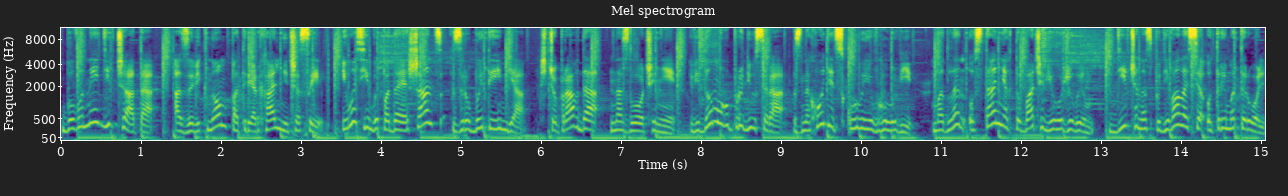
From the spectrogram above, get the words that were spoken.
Бо вони дівчата, а за вікном патріархальні часи. І ось їм випадає шанс зробити ім'я. Щоправда, на злочині. Відомого продюсера знаходять з кулею в голові. Мадлен остання, хто бачив його живим. Дівчина сподівалася отримати роль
